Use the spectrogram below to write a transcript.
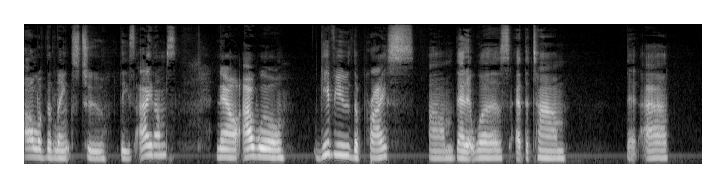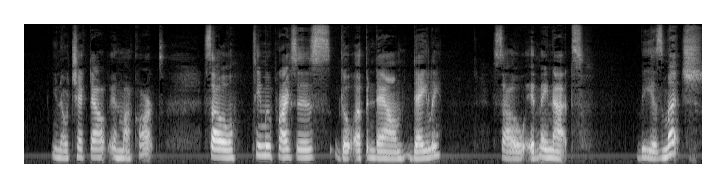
all of the links to these items. Now, I will give you the price um, that it was at the time that I, you know, checked out in my cart. So, Temu prices go up and down daily. So, it may not be as much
